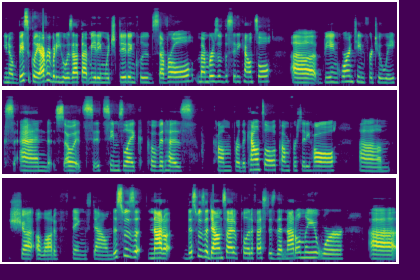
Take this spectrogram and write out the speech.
you know, basically everybody who was at that meeting, which did include several members of the city council, uh, being quarantined for two weeks, and so it's it seems like COVID has come for the council, come for city hall um, shut a lot of things down. This was not a, this was a downside of PolitiFest is that not only were uh,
